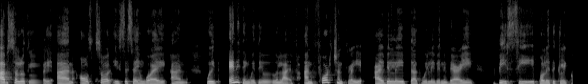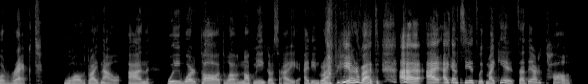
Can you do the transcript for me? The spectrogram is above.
Absolutely. And also, it's the same way and with anything we do in life. Unfortunately, I believe that we live in a very PC, politically correct world right now. And we were taught well not me because i i didn't grow up here but uh, i i can see it with my kids that they are taught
